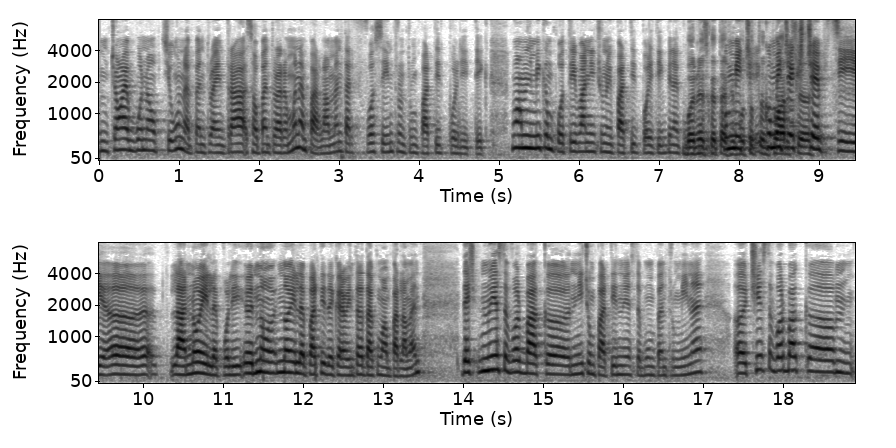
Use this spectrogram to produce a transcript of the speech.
um, cea mai bună opțiune pentru a intra sau pentru a rămâne în Parlament ar fi fost să intru într-un partid politic. Nu am nimic împotriva niciunui partid politic, bine, cu, Bănuiesc că te-ai cu, fi mici, putut cu mici întoarce- excepții uh, la noile, poli- uh, no, noile partide care au intrat acum în Parlament. Deci nu este vorba că niciun partid nu este bun pentru mine, uh, ci este vorba că um,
